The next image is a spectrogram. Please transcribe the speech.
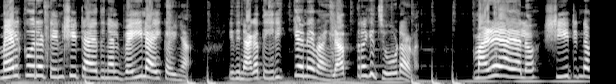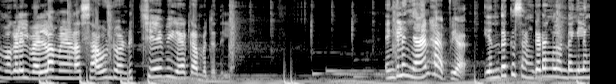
മേൽക്കൂര ടിൻഷീറ്റ് ആയതിനാൽ വെയിലായി കഴിഞ്ഞാൽ ഇതിനകത്ത് ഇരിക്കാനേ വാങ്ങില്ല അത്രയ്ക്ക് ചൂടാണ്. മഴയായാലോ ഷീറ്റിന്റെ മുകളിൽ വെള്ളം വീണ സൗണ്ട് കൊണ്ട് ചെവി കേൾക്കാൻ പറ്റത്തില്ല. എങ്കിലും ഞാൻ ഹാപ്പിയാ. എന്തൊക്കെ സങ്കടങ്ങളുണ്ടെങ്കിലും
